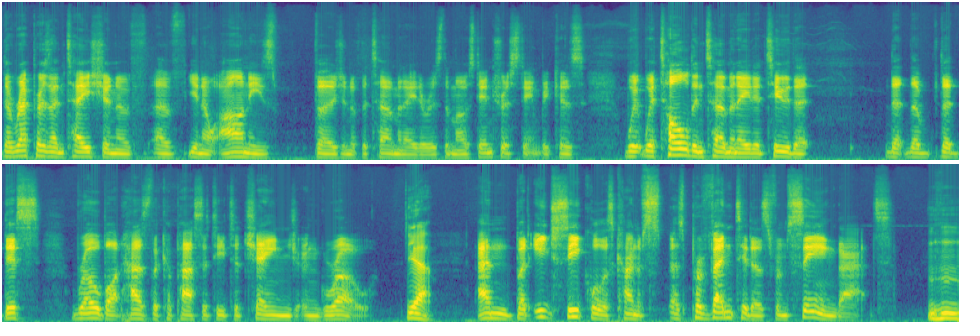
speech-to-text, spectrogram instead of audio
the representation of of you know Arnie's version of the Terminator is the most interesting because we're, we're told in Terminator Two that that the that this robot has the capacity to change and grow yeah. And but each sequel has kind of has prevented us from seeing that hmm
